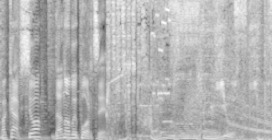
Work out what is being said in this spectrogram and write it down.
Пока все, до новой порции. News.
